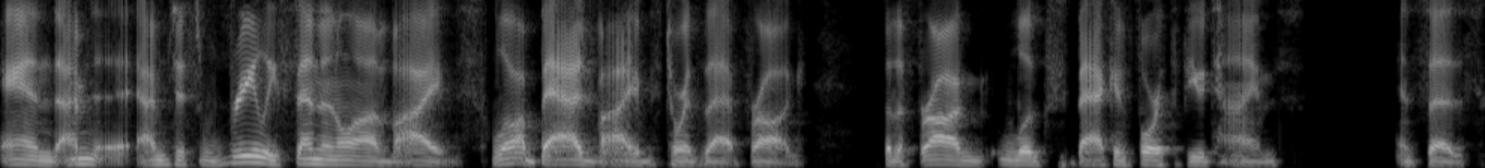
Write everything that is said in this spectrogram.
and I'm I'm just really sending a lot of vibes, a lot of bad vibes towards that frog. But the frog looks back and forth a few times and says,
